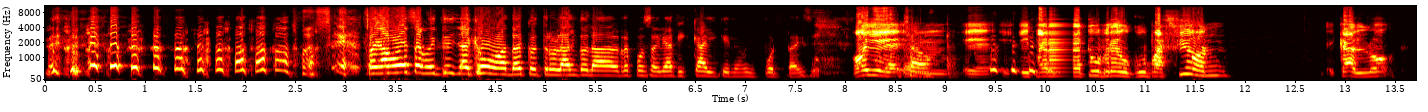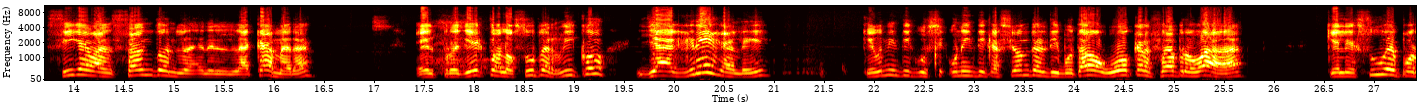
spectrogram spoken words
Sacamos esa cuestión ya como andar controlando la responsabilidad fiscal, que no me importa. Dice. Oye, mm, eh, y para tu preocupación, Carlos, sigue avanzando en la, en la Cámara el proyecto a los super ricos y agrégale que una, una indicación del diputado Walker fue aprobada que le sube por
